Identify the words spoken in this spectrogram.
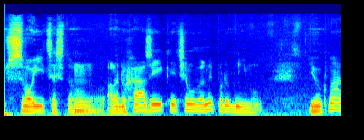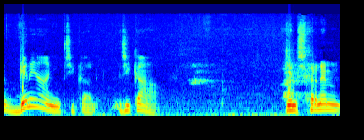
svojí cestou, hmm. ale dochází k něčemu velmi podobnému. Jung má geniální příklad. Říká, tím schrnem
